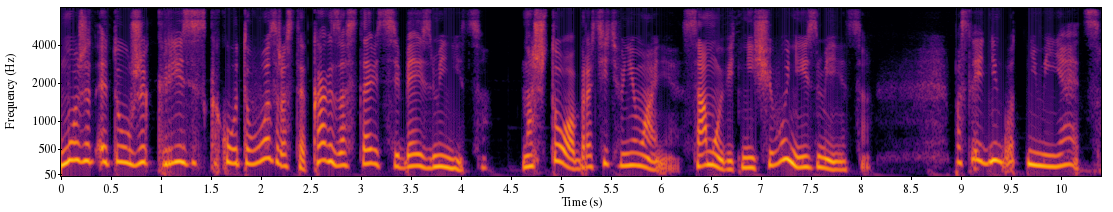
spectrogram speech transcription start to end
Может, это уже кризис какого-то возраста? Как заставить себя измениться? На что обратить внимание? Само ведь ничего не изменится. Последний год не меняется.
